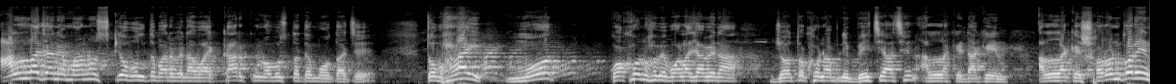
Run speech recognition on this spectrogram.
আল্লাহ জানে মানুষ কেউ বলতে পারবে না ভাই, কার কোন অবস্থাতে মত আছে। তো ভাই, মত কখন হবে বলা যাবে না। যতক্ষণ আপনি বেঁচে আছেন, আল্লাহকে ডাকেন, আল্লাহকে স্মরণ করেন,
